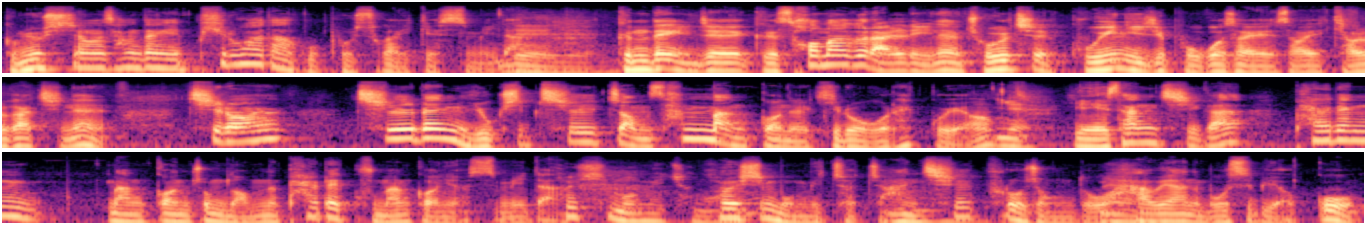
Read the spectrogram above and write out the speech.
금융 시장은 상당히 필요하다고 볼 수가 있겠습니다. 네, 네. 근데 이제 그 서막을 알리는 조울츠 9인 이직 보고서에서의 결과치는 7월 767.3만 건을 기록을 했고요. 예. 예상치가 800 만 건 좀 넘는 809만 건이었습니다. 훨씬 못 미쳤네. 훨씬 못 미쳤죠. 한 7% 정도 네. 하회하는 모습이었고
